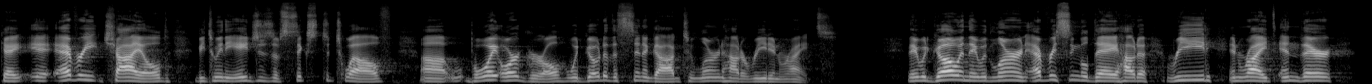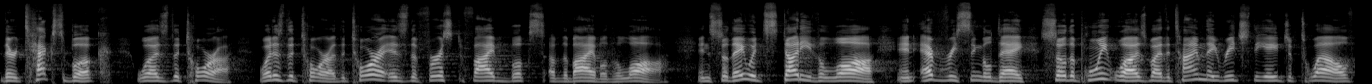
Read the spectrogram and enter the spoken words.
Okay, every child between the ages of 6 to 12, uh, boy or girl, would go to the synagogue to learn how to read and write. They would go and they would learn every single day how to read and write, and their, their textbook was the Torah. What is the Torah? The Torah is the first five books of the Bible, the law. And so they would study the law in every single day. So the point was, by the time they reached the age of 12,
